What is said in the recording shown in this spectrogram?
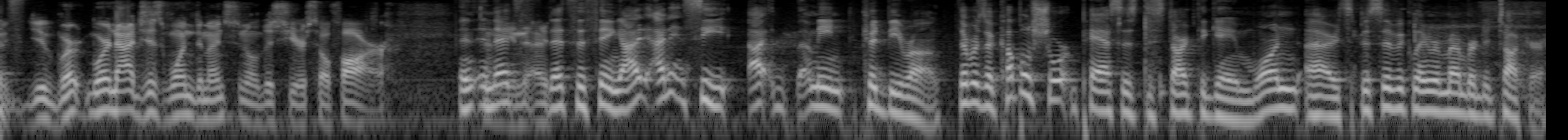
That's you, we're, we're not just one dimensional this year so far. And, and that's mean, I- that's the thing. I, I didn't see. I I mean, could be wrong. There was a couple short passes to start the game. One uh, I specifically remember to Tucker,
